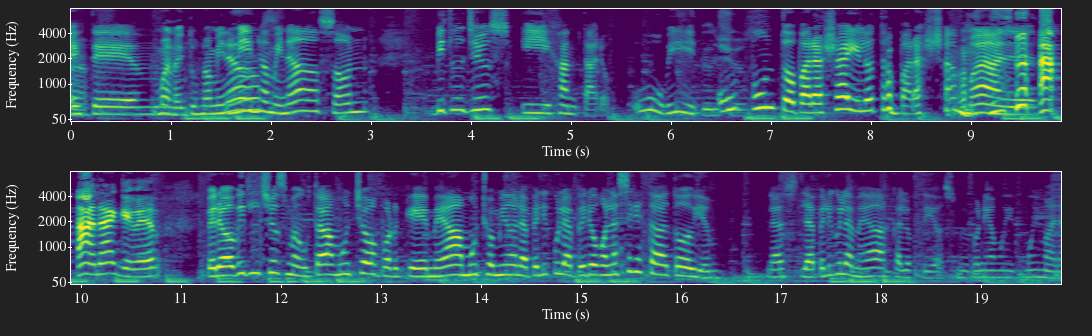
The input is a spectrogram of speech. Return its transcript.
Ah. Este. Bueno, ¿y tus nominados? Mis nominados son Beetlejuice y Hantaro. Uh, Un Beetlejuice. punto para allá y el otro para allá mal. Nada que ver. Pero Beetlejuice me gustaba mucho porque me daba mucho miedo la película, pero con la serie estaba todo bien. Las- la película me daba escalofríos, me ponía muy, muy mal.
